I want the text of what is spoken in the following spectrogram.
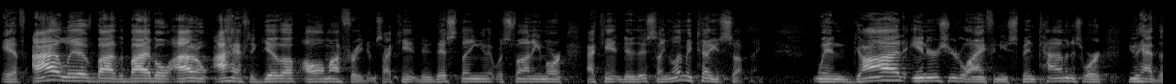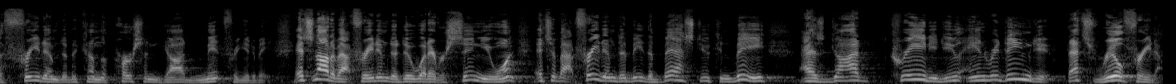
if I live by the Bible, I, don't, I have to give up all my freedoms. I can't do this thing that was fun anymore. I can't do this thing. Let me tell you something. When God enters your life and you spend time in His Word, you have the freedom to become the person God meant for you to be. It's not about freedom to do whatever sin you want, it's about freedom to be the best you can be as God created you and redeemed you. That's real freedom.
